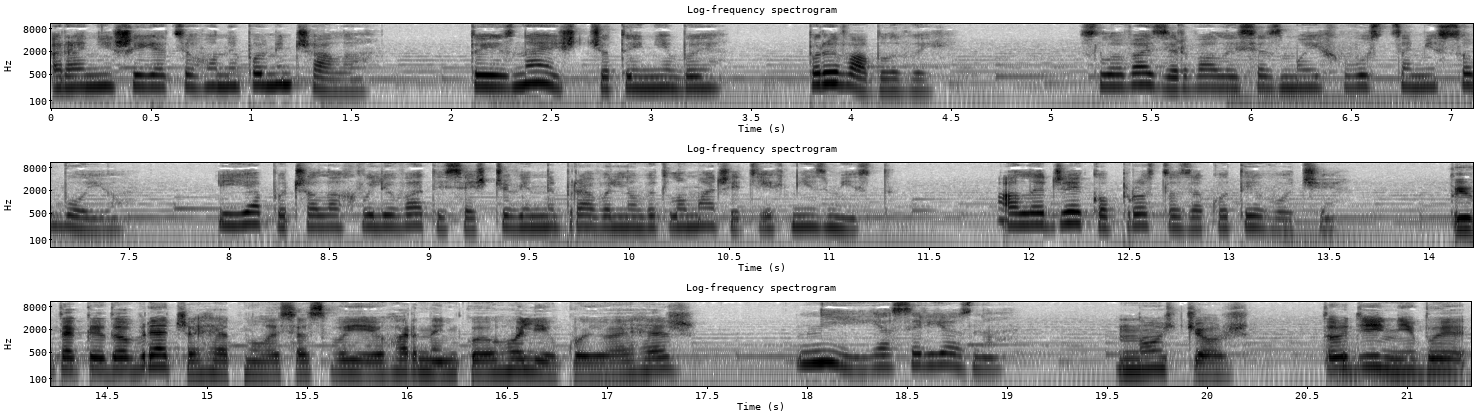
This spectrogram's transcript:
Раніше я цього не помічала. Ти знаєш, що ти ніби привабливий. Слова зірвалися з моїх вуст самі собою, і я почала хвилюватися, що він неправильно витлумачить їхній зміст. Але Джейкоб просто закотив очі. Ти таки добряче гепнулася своєю гарненькою голівкою, еге ж? Ні, я серйозно. Ну що ж, тоді ніби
